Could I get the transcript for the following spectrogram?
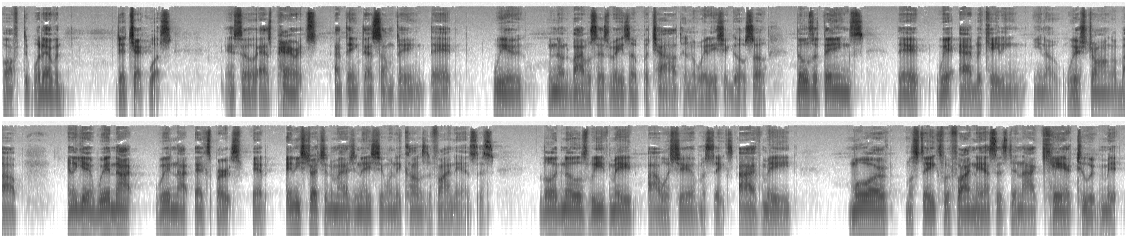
off to whatever their check was. And so, as parents, I think that's something that we're you know the Bible says raise up a child in the way they should go. So those are things that we're advocating. You know, we're strong about. And again, we're not we're not experts at any stretch of imagination when it comes to finances. Lord knows we've made our share of mistakes. I've made more mistakes with finances than I care to admit.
